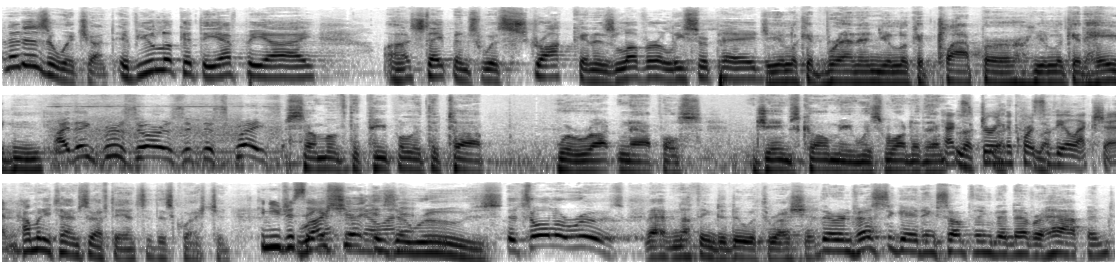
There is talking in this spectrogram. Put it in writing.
And it is a witch hunt. If you look at the FBI uh, statements with Strzok and his lover, Lisa Page, you look at Brennan, you look at Clapper, you look at Hayden. I think Bruce Ohr is a disgrace. Some of the people at the top were rotten apples. James Comey was one of them. text Look, during look, the course look. of the election. How many times do I have to answer this question? Can you just say Russia yes or no is on a it? ruse. It's all a ruse. They have nothing to do with Russia. They're investigating something that never happened.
